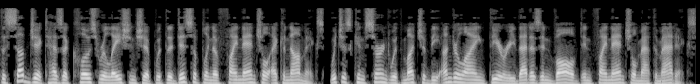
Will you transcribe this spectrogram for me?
The subject has a close relationship with the discipline of financial economics, which is concerned with much of the underlying theory that is involved in financial mathematics.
